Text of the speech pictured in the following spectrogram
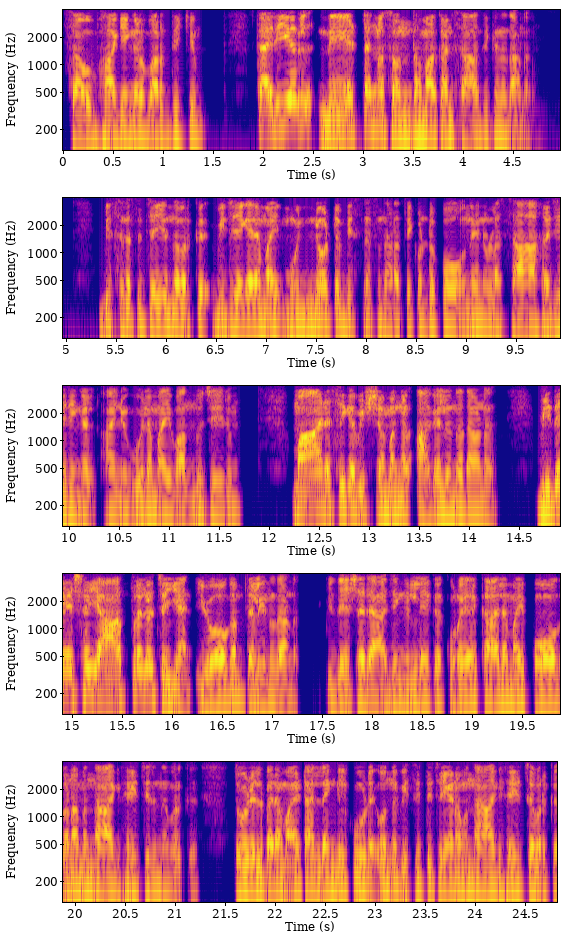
സൗഭാഗ്യങ്ങൾ വർദ്ധിക്കും. കരിയറിൽ നേട്ടങ്ങൾ സ്വന്തമാക്കാൻ സാധിക്കുന്നതാണ്. ബിസിനസ് ചെയ്യുന്നവർക്ക് വിജയകരമായി മുന്നോട്ട് ബിസിനസ് നടത്തിക്കൊണ്ടു പോകുന്നതിനുള്ള സാഹചര്യങ്ങൾ അനുകൂലമായി വന്നു ചേരും. മാനസിക വിഷമങ്ങൾ അകലുന്നതാണ്. വിദേശ യാത്രകൾ ചെയ്യാൻ യോഗം തെളിയുന്നതാണ്. വിദേശ രാജ്യങ്ങളിലേക്ക് കുറേ കാലമായി പോകണമെന്ന് ആഗ്രഹിച്ചിരുന്നവർക്ക് തൊഴിൽപരമായിട്ട് അല്ലെങ്കിൽ കൂടെ ഒന്ന് വിസിറ്റ് ചെയ്യണമെന്ന് ആഗ്രഹിച്ചവർക്ക്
